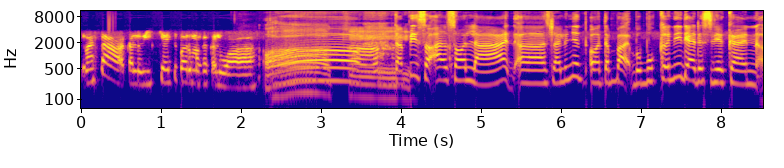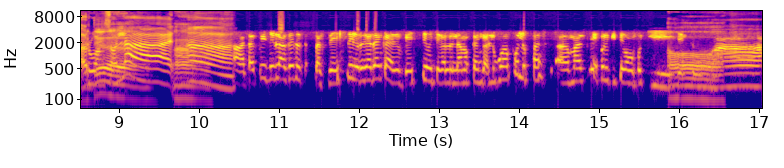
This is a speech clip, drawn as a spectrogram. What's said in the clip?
masak. Kalau weekend tu baru makan kat luar. Oh, Ah, okey. Tapi soal solat uh, Selalunya uh, tempat berbuka ni Dia ada sediakan uh, ruang Ada. solat Ah. ha. Ah, tapi itulah kan tak, selesa kadang-kadang kan. Biasa macam kalau nak makan kat luar pun lepas uh, maghrib baru kita orang pergi. Macam tu. Oh. Ah.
